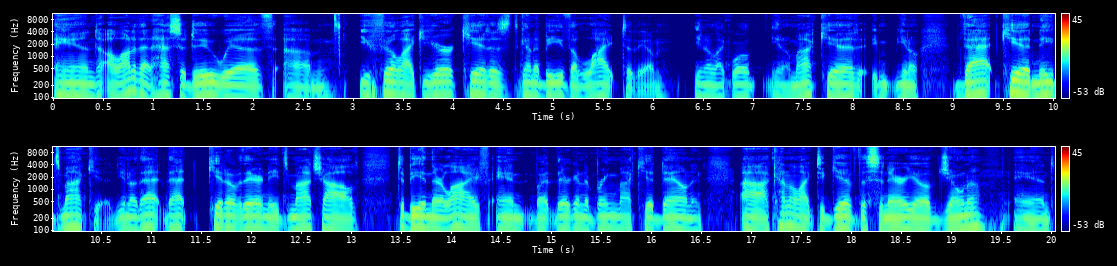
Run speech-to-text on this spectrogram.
and a lot of that has to do with um, you feel like your kid is going to be the light to them. You know, like, well, you know, my kid, you know, that kid needs my kid. You know, that that kid over there needs my child to be in their life, and but they're going to bring my kid down. And uh, I kind of like to give the scenario of Jonah. And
